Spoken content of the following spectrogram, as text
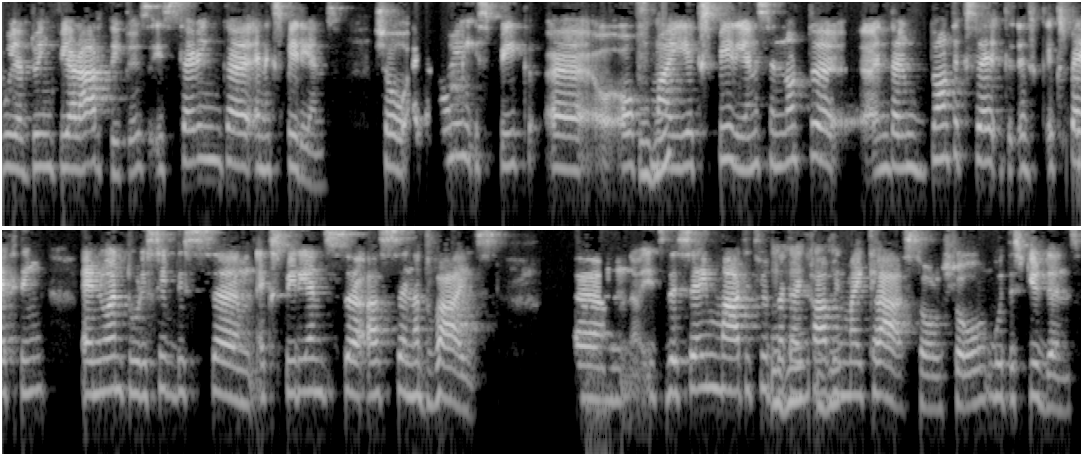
we are doing via articles is sharing uh, an experience. So I can only speak uh, of Mhm. my experience and not, uh, and I'm not expect, expecting anyone to receive this um, experience uh, as an advice. Um, it's the same attitude that I Mhm, have mhm. in my class also with the students.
